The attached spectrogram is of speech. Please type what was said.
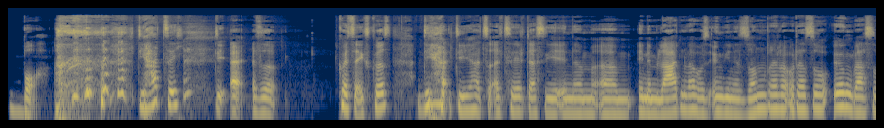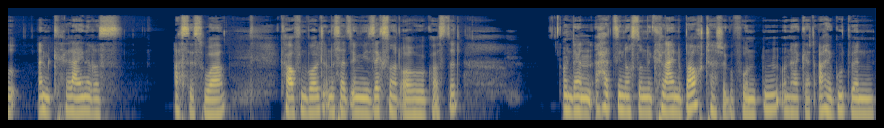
Boah. die hat sich, die, äh, also kurzer Exkurs, die, hat- die hat so erzählt, dass sie in einem, ähm, in einem Laden war, wo sie irgendwie eine Sonnenbrille oder so, irgendwas so ein kleineres Accessoire kaufen wollte und es hat irgendwie 600 Euro gekostet. Und dann hat sie noch so eine kleine Bauchtasche gefunden und hat gedacht, ach ja gut, wenn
